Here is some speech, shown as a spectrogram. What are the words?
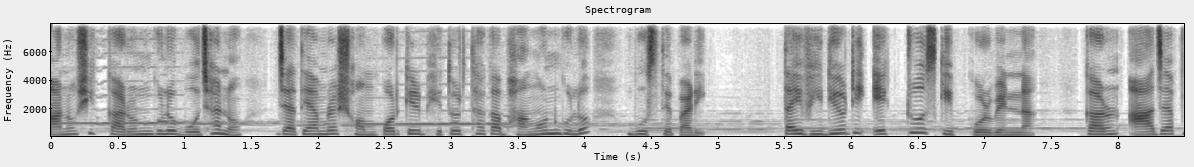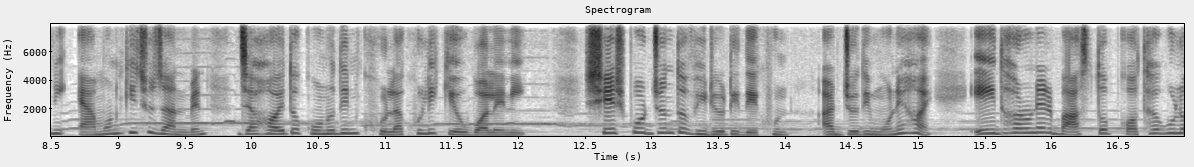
মানসিক কারণগুলো বোঝানো যাতে আমরা সম্পর্কের ভেতর থাকা ভাঙনগুলো বুঝতে পারি। তাই ভিডিওটি একটুও স্কিপ করবেন না, কারণ আজ আপনি এমন কিছু জানবেন যা হয়তো কোনোদিন খোলাখুলি কেউ বলেনি। শেষ পর্যন্ত ভিডিওটি দেখুন, আর যদি মনে হয় এই ধরনের বাস্তব কথাগুলো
